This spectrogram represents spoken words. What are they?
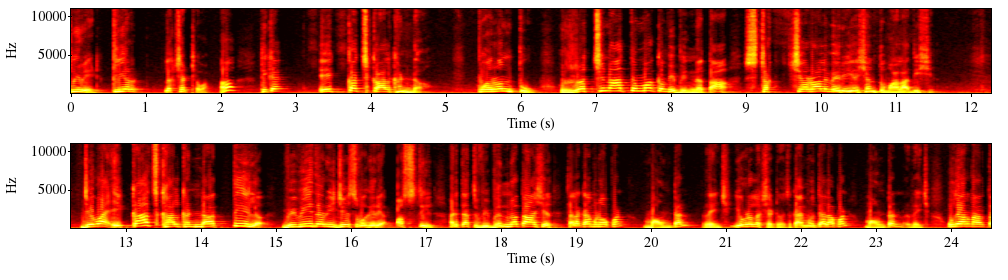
period clear लक्षात ठेवा. हां? ठीक आहे? एकच कालखंड. परंतु रचनात्मक विभिन्नता स्ट्रक्चरल व्हेरिएशन तुम्हाला दिसेल. जेव्हा एकाच कालखंडातील विविध रिजेस वगैरे असतील आणि त्यात विभिन्नता असेल त्याला काय म्हणू आपण? माउंटन रेंज एवढं लक्षात ठेवायचं. काय म्हणू त्याला आपण? माउंटन रेंज उदाहरणार्थ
